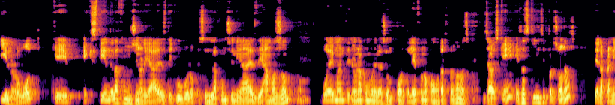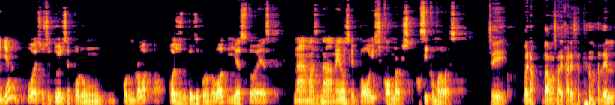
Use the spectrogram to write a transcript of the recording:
Y el robot que extiende las funcionalidades de Google o que extiende las funcionalidades de Amazon puede mantener una comunicación por teléfono con otras personas. ¿Y sabes qué? Esas 15 personas de la planilla puede sustituirse por un, por un robot. Puede sustituirse por un robot y esto es nada más y nada menos que voice commerce, así como lo ves. Sí, bueno, vamos a dejar ese tema del,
